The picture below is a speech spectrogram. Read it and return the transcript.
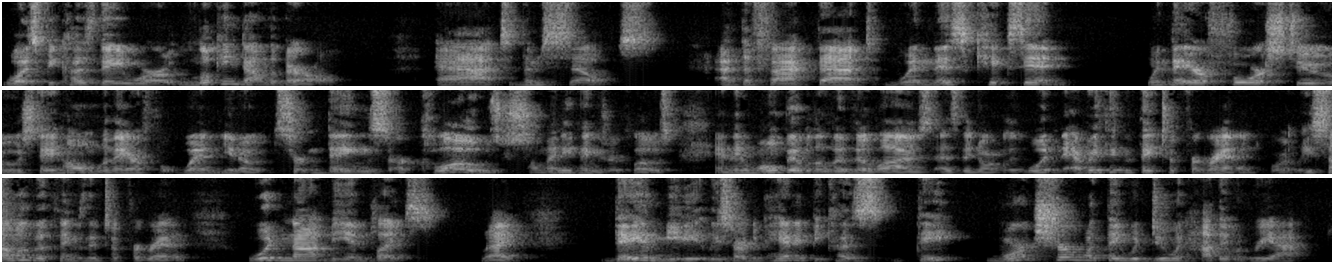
was because they were looking down the barrel at themselves at the fact that when this kicks in, when they are forced to stay home, when they are when you know certain things are closed, so many things are closed, and they won't be able to live their lives as they normally would, and everything that they took for granted, or at least some of the things they took for granted, would not be in place, right? They immediately started to panic because they weren't sure what they would do and how they would react.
